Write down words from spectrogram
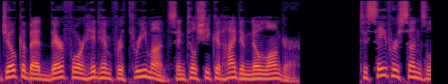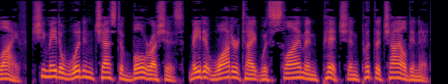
Jochebed therefore hid him for three months until she could hide him no longer. To save her son's life, she made a wooden chest of bulrushes, made it watertight with slime and pitch and put the child in it.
